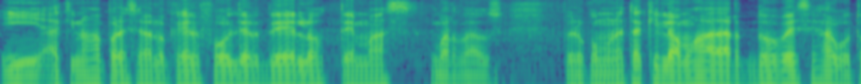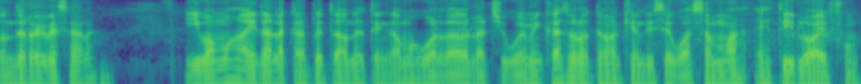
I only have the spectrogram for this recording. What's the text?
Y aquí nos aparecerá lo que es el folder de los temas guardados. Pero como no está aquí le vamos a dar dos veces al botón de regresar. Y vamos a ir a la carpeta donde tengamos guardado el archivo. En mi caso lo tengo aquí donde dice whatsapp más estilo iphone.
